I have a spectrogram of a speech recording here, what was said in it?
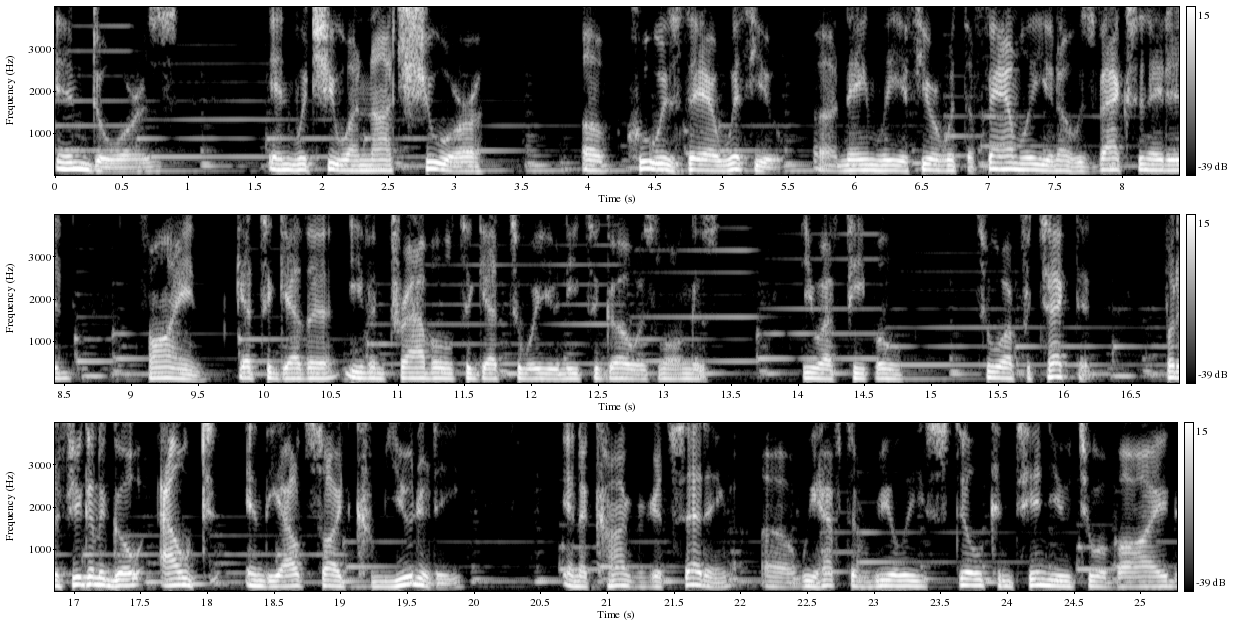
indoors in which you are not sure of who is there with you. Uh, namely, if you're with the family, you know who's vaccinated, fine, get together, even travel to get to where you need to go as long as you have people who are protected. But if you're going to go out in the outside community in a congregate setting, uh, we have to really still continue to abide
